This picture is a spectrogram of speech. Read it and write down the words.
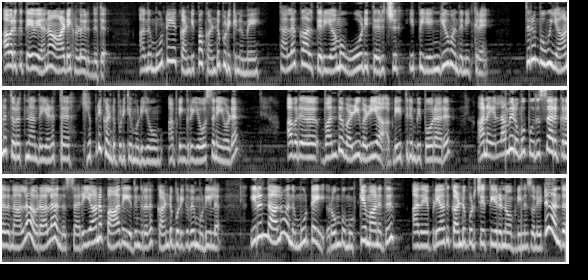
அவருக்கு தேவையான ஆடைகளும் இருந்தது. அந்த மூட்டையை கண்டிப்பா கண்டுபிடிக்கணுமே. தலைக்கால் தெரியாம ஓடி தெரிச்சு இப்ப எங்கேயோ வந்து நிக்கிறேன். திரும்பவும் யானை துரத்துன அந்த இடத்த எப்படி கண்டுபிடிக்க முடியும் அப்படிங்கிற யோசனையோட அவர் வந்த வழி வழியா அப்படியே திரும்பி போறாரு. ஆனால் எல்லாமே ரொம்ப புதுசாக இருக்கிறதுனால அவரால் அந்த சரியான பாதை எதுங்கிறத கண்டுபிடிக்கவே முடியல. இருந்தாலும் அந்த மூட்டை ரொம்ப முக்கியமானது. அதை எப்படியாவது கண்டுபிடிச்சே தீரணும் அப்படின்னு சொல்லிட்டு அந்த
